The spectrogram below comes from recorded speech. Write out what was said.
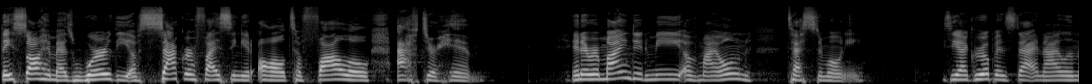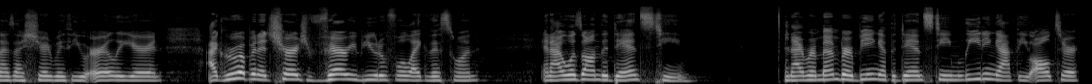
They saw him as worthy of sacrificing it all to follow after him. And it reminded me of my own testimony. You see, I grew up in Staten Island, as I shared with you earlier, and I grew up in a church very beautiful like this one, and I was on the dance team. And I remember being at the dance team, leading at the altar,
